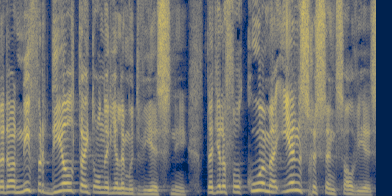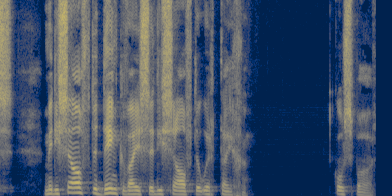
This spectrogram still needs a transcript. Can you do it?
dat daar nie verdeeldheid onder julle moet wees nie, dat julle volkome eensgesind sal wees met dieselfde denkwyse, dieselfde oortuiging. Kosbaar.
